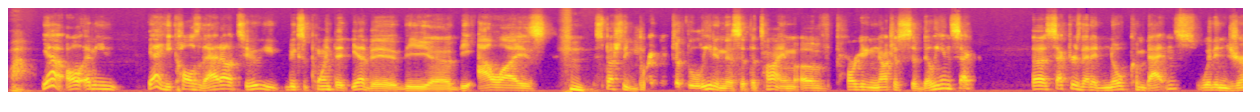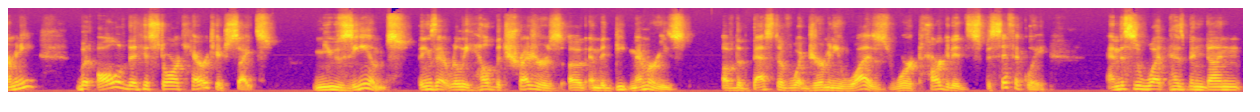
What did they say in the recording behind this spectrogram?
Wow. Yeah, all I mean, yeah, he calls that out too. He makes a point that yeah, the the uh, the Allies, especially Britain, took the lead in this at the time of targeting not just civilian sec- uh, sectors that had no combatants within Germany, but all of the historic heritage sites, museums, things that really held the treasures of, and the deep memories of the best of what Germany was, were targeted specifically. And this is what has been done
